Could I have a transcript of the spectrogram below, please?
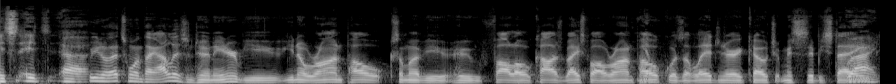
It's it's uh, You know, that's one thing. I listened to an interview. You know, Ron Polk. Some of you who follow college baseball, Ron Polk was a legendary coach at Mississippi State, Right.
